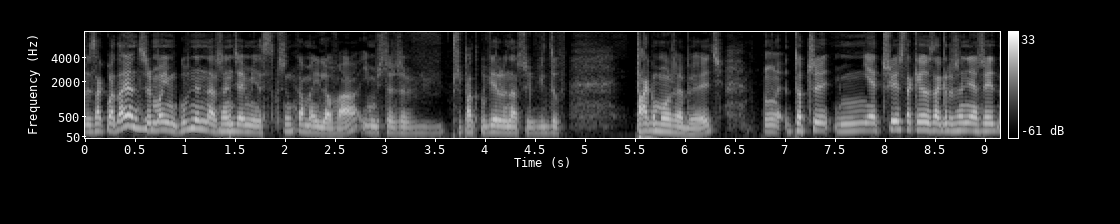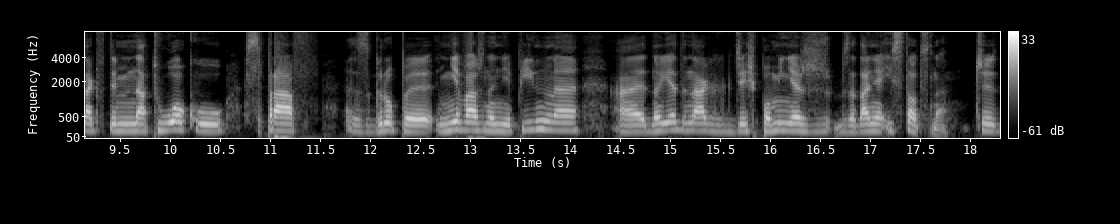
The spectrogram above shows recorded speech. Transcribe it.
zakładając, że moim głównym narzędziem jest skrzynka mailowa i myślę, że w przypadku wielu naszych widzów tak może być, to czy nie czujesz takiego zagrożenia, że jednak w tym natłoku spraw z grupy nieważne, niepilne, e, no jednak gdzieś pominiesz zadania istotne? Czy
